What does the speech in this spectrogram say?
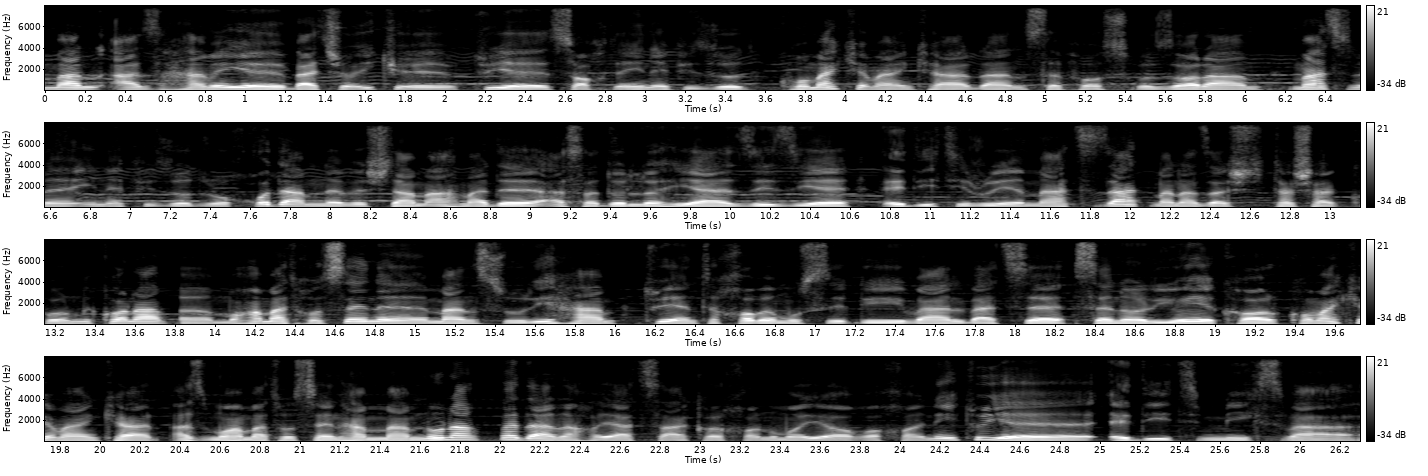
من از همه بچههایی که توی ساخت این اپیزود کمک من کردن سپاسگزارم. متن این اپیزود رو خودم نوشتم. احمد اسداللهی عزیزی ادیتی روی متن زد من ازش تشکر می‌کنم. محمد حسین منصوری هم توی انتخاب موسیقی و البته سناریوی کار کمک من کرد. از محمد حسین هم ممنونم. و در نهایت سرکار خانومای آقاخانی توی edit mix و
